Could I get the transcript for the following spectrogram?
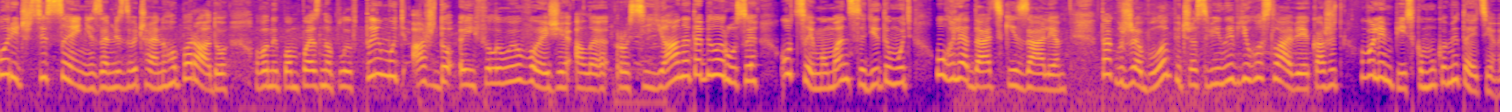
по річці Сені замість звичайного параду. Вони помпезно пливтимуть аж до Ейфелевої вежі, але росіяни та білоруси у цей момент сидітимуть у глядацькій залі. Так вже було під час війни в Югославії, кажуть в Олімпійському комітеті.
